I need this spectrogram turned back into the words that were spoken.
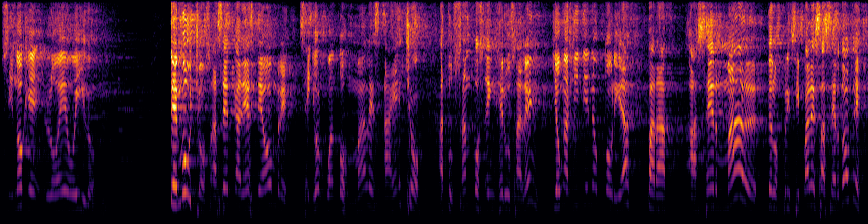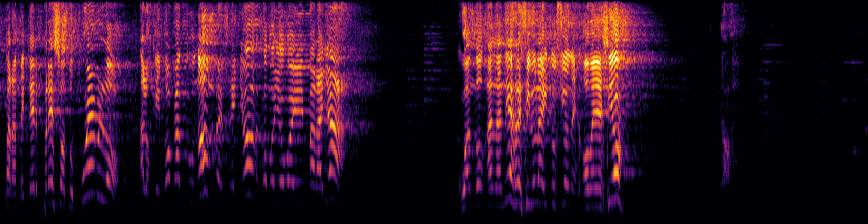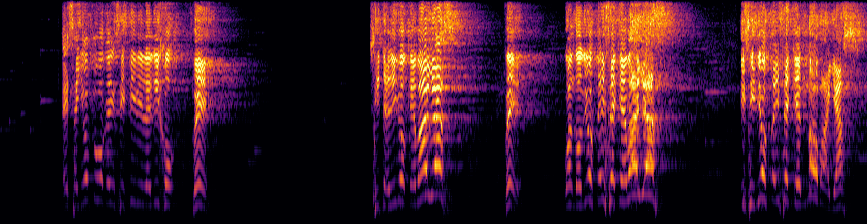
sino que lo he oído de muchos acerca de este hombre. Señor, cuántos males ha hecho a tus santos en Jerusalén y aún aquí tiene autoridad para hacer mal de los principales sacerdotes, para meter preso a tu pueblo, a los que invocan tu nombre, Señor, como yo voy a ir para allá. Cuando Ananías recibió las instrucciones, obedeció. El Señor tuvo que insistir y le dijo, ve. Si te digo que vayas, ve. Cuando Dios te dice que vayas, y si Dios te dice que no vayas,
